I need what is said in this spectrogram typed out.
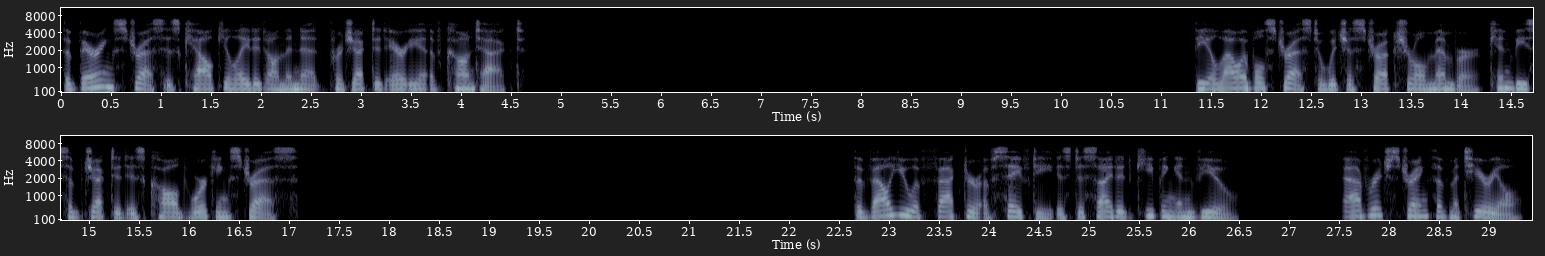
The bearing stress is calculated on the net projected area of contact. The allowable stress to which a structural member can be subjected is called working stress. The value of factor of safety is decided keeping in view average strength of material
